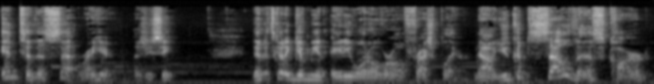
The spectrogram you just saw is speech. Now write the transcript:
into this set right here, as you see. Then it's going to give me an 81 overall fresh player. Now, you could sell this card,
